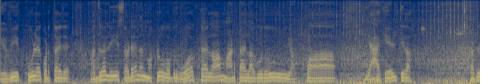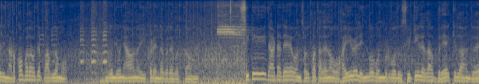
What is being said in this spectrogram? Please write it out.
ಹೆವಿ ಕೂಳೆ ಇದೆ. ಅದರಲ್ಲಿ ಸಡನ್ ನನ್ನ ಮಕ್ಕಳು ಒಬ್ರಿಗೆ ಹೋಗ್ತಾ ಇಲ್ಲ, ಮಾಡ್ತಾ ಇಲ್ಲ ಆಗೋದು. ಯಪ್ಪ, ಯಾಕೆ ಹೇಳ್ತೀರಾ? ಅದರಲ್ಲಿ ನಡ್ಕೊ ಬರೋದೇ ಪ್ರಾಬ್ಲಮ್ಮು ಇವನು ಇವನು ಯಾವನೋ ಈ ಕಡೆಯಿಂದ ಬೇರೆ ಬರ್ತಾವನೆ ಸಿಟಿ ದಾಟೋದೇ ಒಂದು ಸ್ವಲ್ಪ ತಲೆನೋವು. ಹೈವೇಲಿ ಹೆಂಗೋ ಬಂದ್ಬಿಡ್ಬೋದು. ಸಿಟೀಲೆಲ್ಲ ಬ್ರೇಕ್ ಇಲ್ಲ ಅಂದರೆ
